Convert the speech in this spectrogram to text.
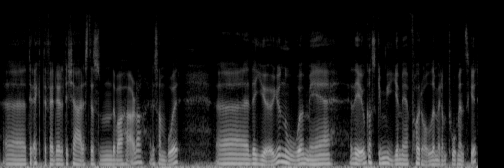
til ektefelle eller til kjæreste, som det var her, da, eller samboer. Eh, det gjør jo noe med Det gjør jo ganske mye med forholdet mellom to mennesker.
